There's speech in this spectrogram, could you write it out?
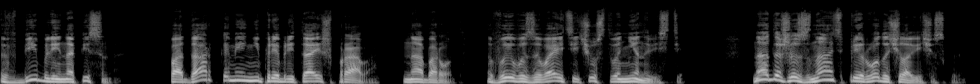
В Библии написано, подарками не приобретаешь права. Наоборот, вы вызываете чувство ненависти. Надо же знать природу человеческую.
